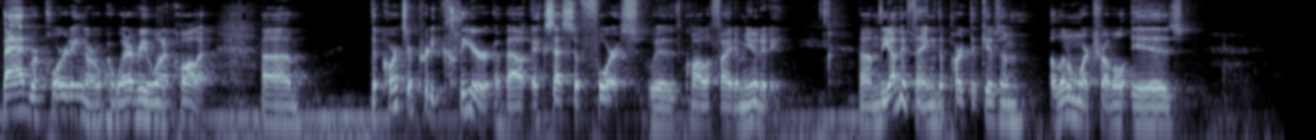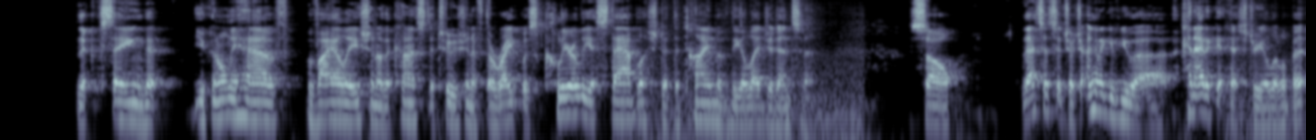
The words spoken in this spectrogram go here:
bad reporting or, or whatever you want to call it. Um, the courts are pretty clear about excessive force with qualified immunity. Um, the other thing, the part that gives them a little more trouble, is the saying that you can only have violation of the Constitution if the right was clearly established at the time of the alleged incident. So that's a situation. I'm going to give you a, a Connecticut history a little bit.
